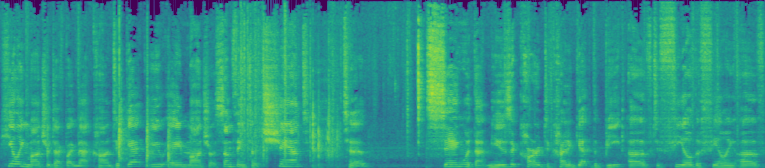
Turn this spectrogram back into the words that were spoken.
Healing Mantra deck by Matt Kahn to get you a mantra, something to chant, to sing with that music card to kind of get the beat of, to feel the feeling of.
